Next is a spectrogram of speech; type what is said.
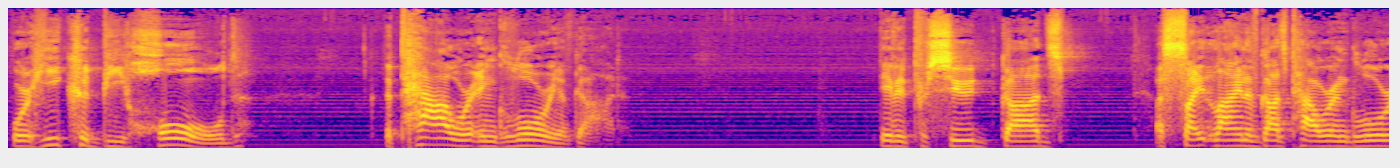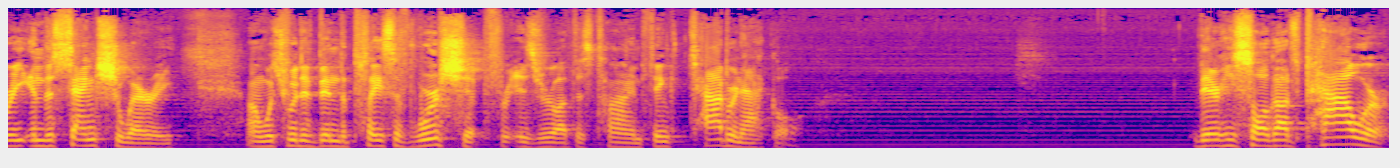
where he could behold the power and glory of God. David pursued God's a sight line of God's power and glory in the sanctuary, um, which would have been the place of worship for Israel at this time. Think tabernacle. There he saw God's power,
